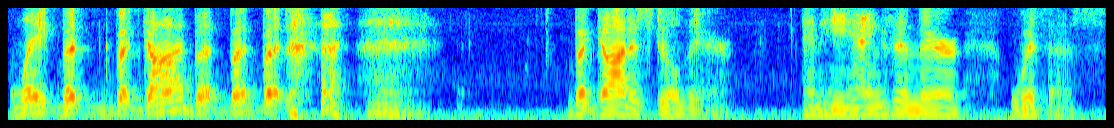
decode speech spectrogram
wait, but, but God, but, but, but, but God is still there and he hangs in there with us.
